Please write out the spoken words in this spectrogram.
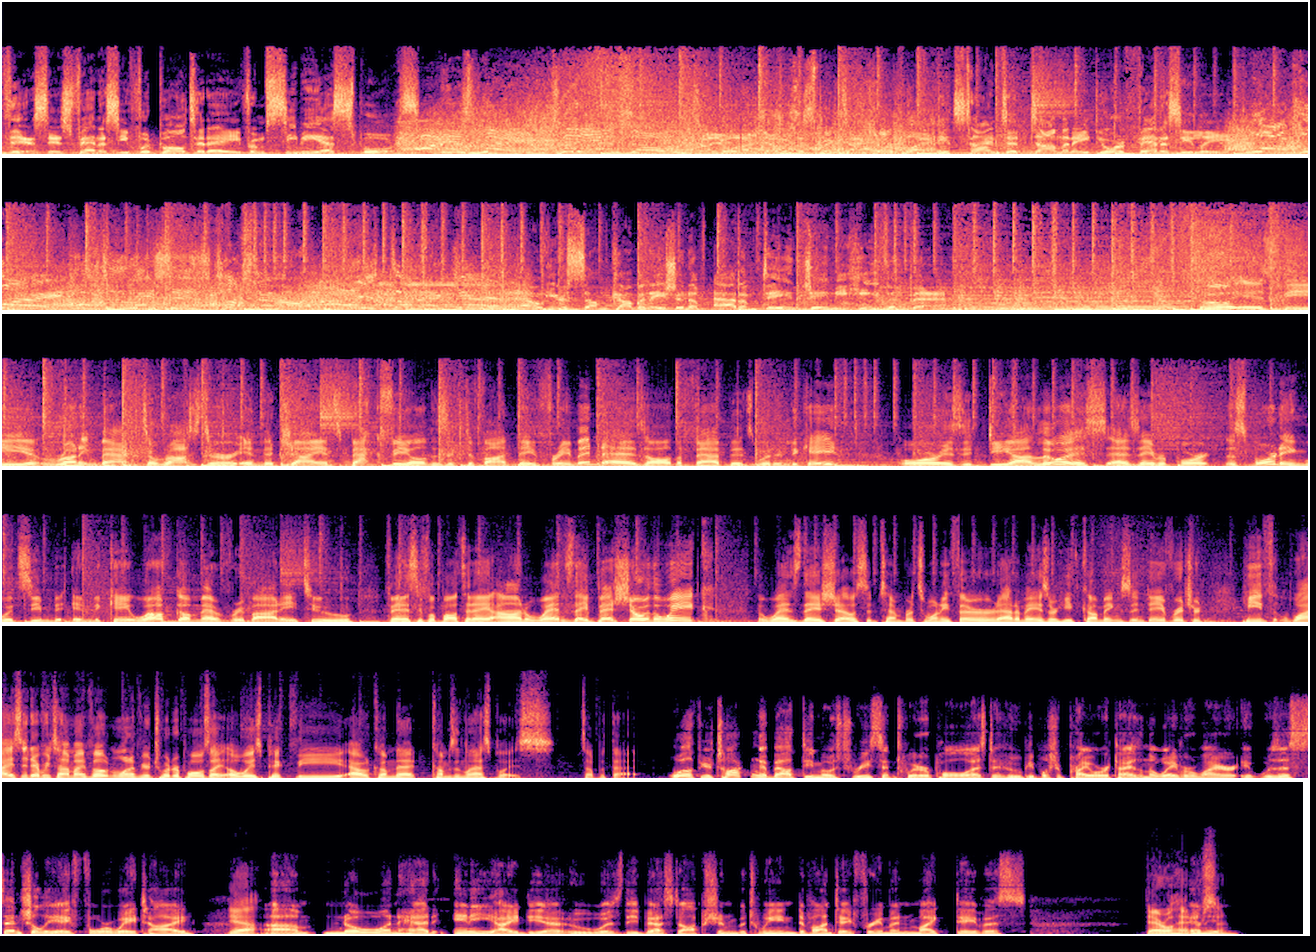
This is Fantasy Football Today from CBS Sports. On his way to the end zone. I tell you what, that was a spectacular play. It's time to dominate your fantasy league. What a play! Off to the races. Touchdown. Oh, he's done it again. Now here's some combination of Adam, Dave, Jamie, Heath, and Ben. Who is the running back to roster in the Giants' backfield? Is it Devonta Freeman, as all the FAAB bids would indicate? Or is it Dion Lewis, as a report this morning would seem to indicate? Welcome, everybody, to Fantasy Football Today on Wednesday, best show of the week. The Wednesday show, September 23rd. Adam Aizer, Heath Cummings, and Dave Richard. Heath, why is it every time I vote in one of your Twitter polls, I always pick the outcome that comes in last place? What's up with that? Well, if you're talking about the most recent Twitter poll as to who people should prioritize on the waiver wire, it was essentially a four way tie. Yeah. Um, no one had any idea who was the best option between Devonta Freeman, Mike Davis, Darrell Henderson,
